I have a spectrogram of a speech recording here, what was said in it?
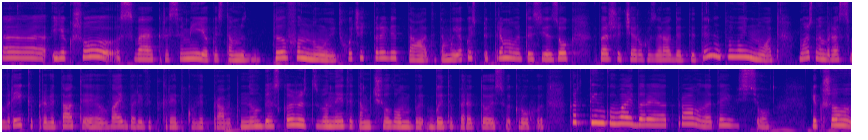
е, якщо свекри самі якось там телефонують, хочуть привітати, там якось підтримувати зв'язок в першу чергу заради дитини, то вайнот. Можна раз в рік привітати вайбері відкритку відправити. Не обов'язково дзвонити там чолом бити перед тою свекрухою. Картинку вайбери відправила, та й все. Якщо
